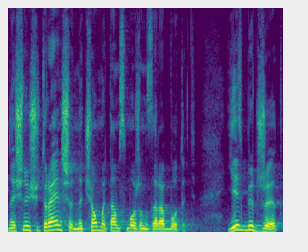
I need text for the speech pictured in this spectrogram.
Начну чуть раньше, на чем мы там сможем заработать. Есть бюджет,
